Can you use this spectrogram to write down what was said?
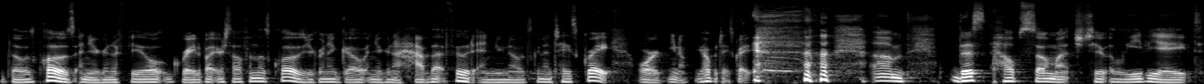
those clothes and you're going to feel great about yourself in those clothes. You're going to go and you're going to have that food and you know it's going to taste great or you know you hope it tastes great. Um, this helps so much to alleviate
